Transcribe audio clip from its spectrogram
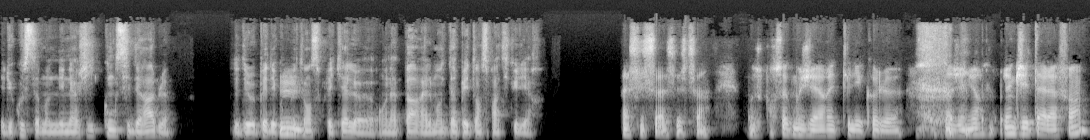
Et du coup, ça demande une énergie considérable de développer des mmh. compétences pour lesquelles euh, on n'a pas réellement d'appétence particulière. Ah, c'est ça, c'est ça. c'est pour ça que moi, j'ai arrêté l'école euh, d'ingénieur. Bien que j'étais à la fin,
